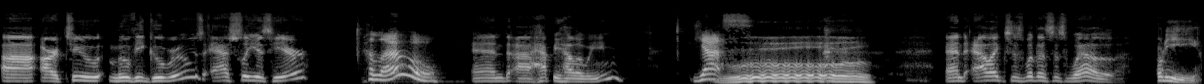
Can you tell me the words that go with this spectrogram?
uh, our two movie gurus. Ashley is here, Hello. and uh, happy Halloween. Yes. Ooh. And Alex is with us as well. Howdy.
